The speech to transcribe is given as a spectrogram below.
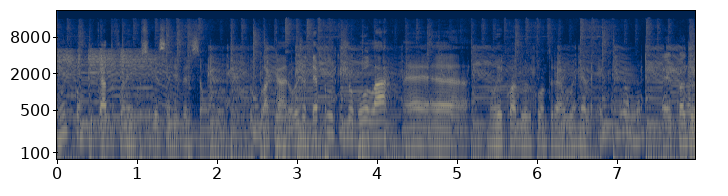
muito complicado o Flamengo conseguir essa reversão do, do placar hoje, até pelo que jogou lá, né, é, no Equador contra o Emelec. Equador, né? É, Equador.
